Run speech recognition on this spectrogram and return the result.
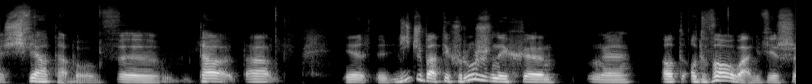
e, świata, bo ta, ta e, liczba tych różnych e, od, odwołań, wiesz,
